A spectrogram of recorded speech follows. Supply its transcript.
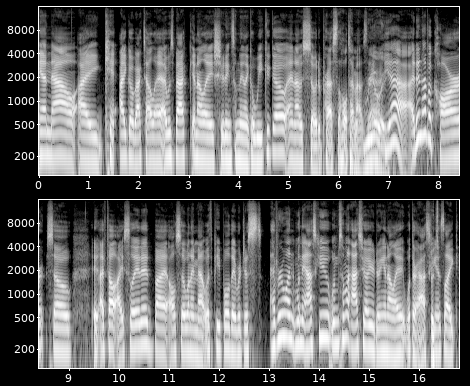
And now I can't. I go back to LA. I was back in LA shooting something like a week ago, and I was so depressed the whole time I was there. Really? Yeah, I didn't have a car, so it, I felt isolated. But also, when I met with people, they were just everyone. When they ask you, when someone asks you how you're doing in LA, what they're asking It's- is like,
